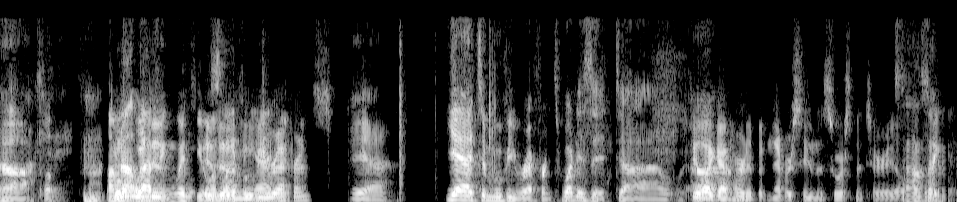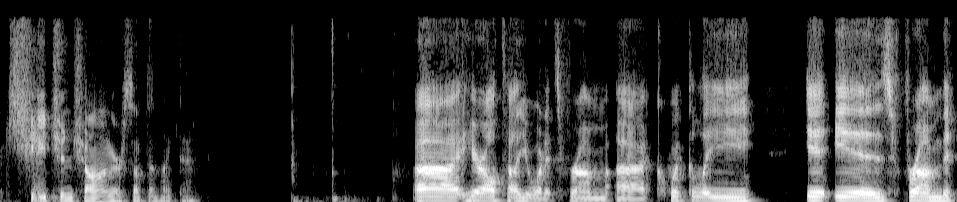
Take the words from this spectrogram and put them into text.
Okay. Well, I'm not laughing did, with you. Is I'm it a movie reference? You. Yeah. Yeah, it's a movie reference. What is it? Uh, I feel like um, I've heard it but never seen the source material. Sounds like Cheech and Chong or something like that. Uh, here I'll tell you what it's from. Uh, quickly, it is from the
